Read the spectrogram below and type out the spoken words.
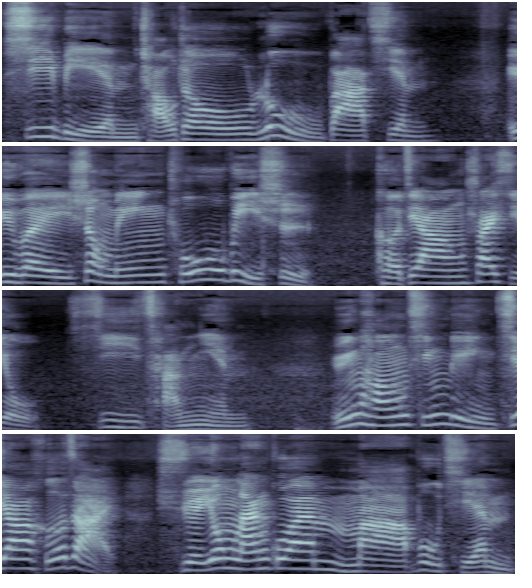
西贬潮州路八千。欲为圣明除弊事，可将衰朽惜残年。云横秦岭家何在？雪拥蓝关马不前。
